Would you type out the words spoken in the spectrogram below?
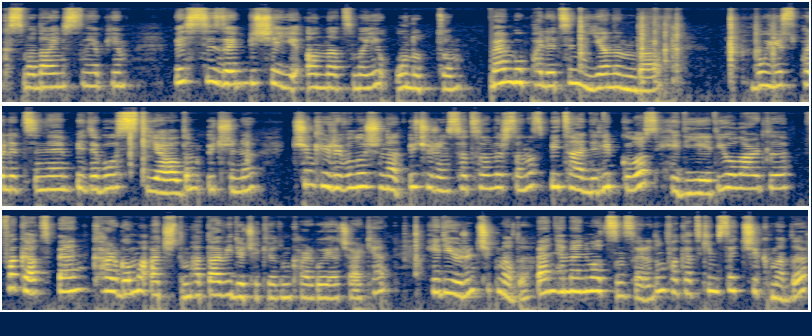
kısma da aynısını yapayım. Ve size bir şeyi anlatmayı unuttum. Ben bu paletin yanında bu yüz paletini bir de bu City'yi aldım. Üçünü çünkü Revolution'dan 3 ürün satın alırsanız bir tane de lip gloss hediye ediyorlardı. Fakat ben kargomu açtım. Hatta video çekiyordum kargoyu açarken. Hediye ürün çıkmadı. Ben hemen Watsons aradım fakat kimse çıkmadı.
